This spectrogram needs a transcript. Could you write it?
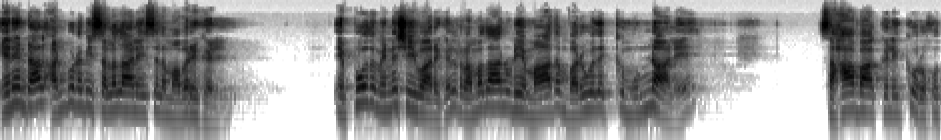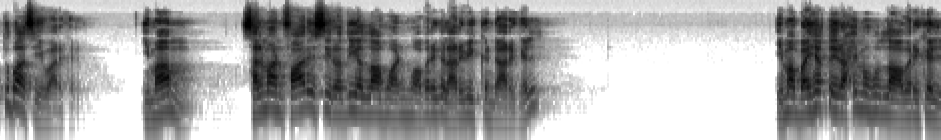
ஏனென்றால் அன்பு நபி சல்லா அலிஸ்லம் அவர்கள் எப்போதும் என்ன செய்வார்கள்? ரமதானுடைய மாதம் வருவதற்கு முன்னாலே சஹாபாக்களுக்கு ஒரு ஹுத்துபா செய்வார்கள். இமாம் சல்மான் ஃபாரிசி ரதி அல்லாஹூ அன்ஹு அவர்கள் அறிவிக்கின்றார்கள் இமாம் பைஹக்கி ரஹிமஹுல்லா அவர்கள்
